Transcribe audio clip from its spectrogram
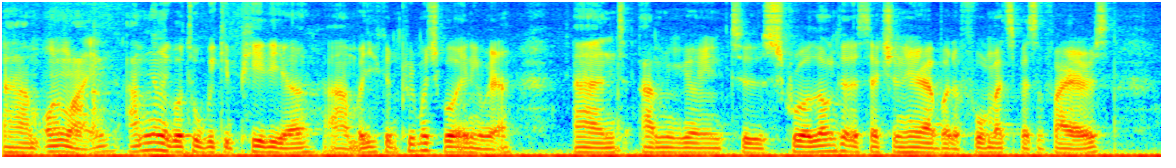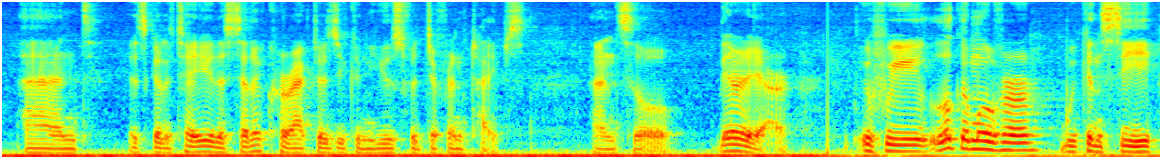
um, online. I'm going to go to wikipedia um, but you can pretty much go anywhere. And i'm going to scroll along to the section here about the format specifiers and it's going to tell you the set of characters you can use for different types. And so there they are. If we look them over, we can see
